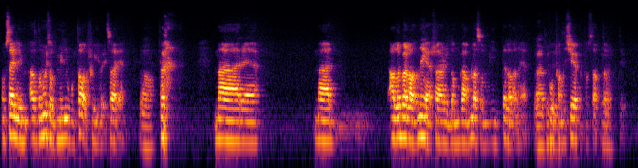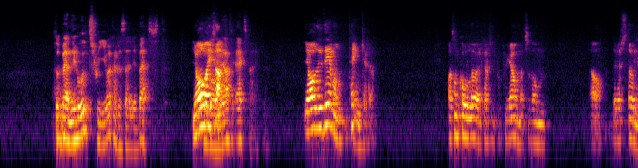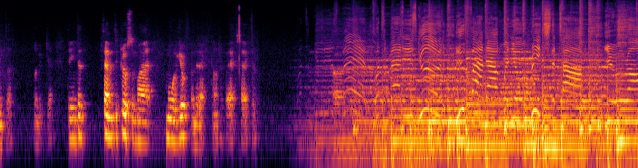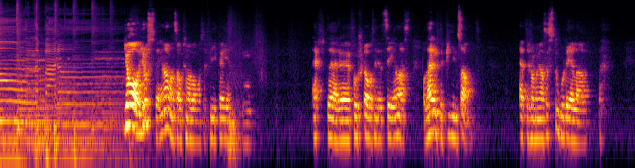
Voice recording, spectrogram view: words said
De säljer alltså de har ju sålt miljontals skivor i Sverige. ja. När, eh, när alla börjar ladda ner så är det de gamla som inte laddar ner. ja. Fortfarande köper på Statoil. Ja. Typ. Så Benny Hults skiva kanske säljer bäst. Ja, På exakt. Ja, det är det man tänker sig. Fast de kollar väl kanske inte på programmet så de ja, det röstar väl inte så mycket. Det är inte 50 plus som är målgruppen direkt kanske för X-Factor. Ja, just det! En annan sak som jag bara måste flika in Mm. efter eh, första avsnittet senast. Och det här är lite pinsamt. Eftersom en ganska stor del av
